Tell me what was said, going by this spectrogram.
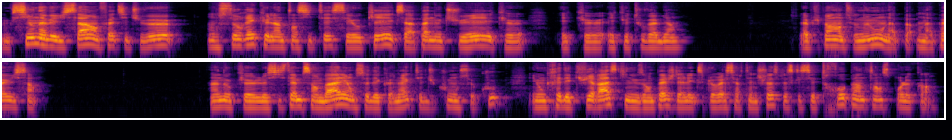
Donc si on avait eu ça, en fait, si tu veux, on saurait que l'intensité c'est ok et que ça va pas nous tuer et que, et que, et que tout va bien. La plupart d'entre nous, on n'a pas, eu ça. Hein, donc euh, le système s'emballe et on se déconnecte et du coup on se coupe et on crée des cuirasses qui nous empêchent d'aller explorer certaines choses parce que c'est trop intense pour le corps.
